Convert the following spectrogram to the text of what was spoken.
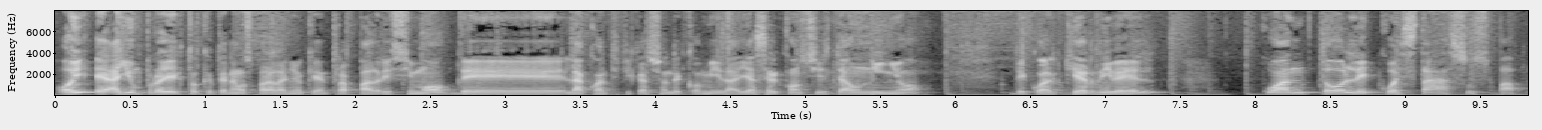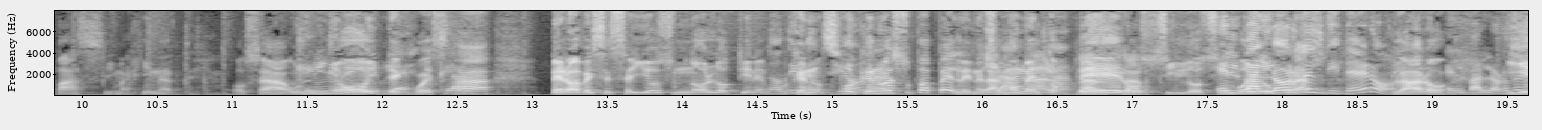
Hoy eh, hay un proyecto que tenemos para el año que entra padrísimo de la cuantificación de comida y hacer consciente a un niño de cualquier nivel cuánto le cuesta a sus papás, imagínate. O sea, un Qué niño hoy te cuesta, claro. Pero a veces ellos no lo tienen No porque, no, porque no es su papel en Claro, ese momento, claro, claro, pero claro. si los El valor del dinero. Claro. El valor y del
